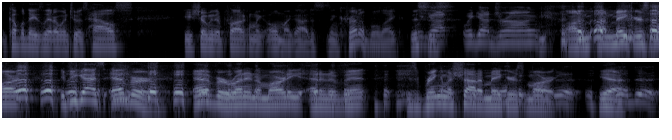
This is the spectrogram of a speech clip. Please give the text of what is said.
a couple days later, I went to his house. He showed me the product. I'm like, oh my god, this is incredible! Like this we got is we got drunk on on Maker's Mark. If you guys ever ever run into Marty at an event, just bring him a shot of Maker's Mark. Yeah, Don't do it.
